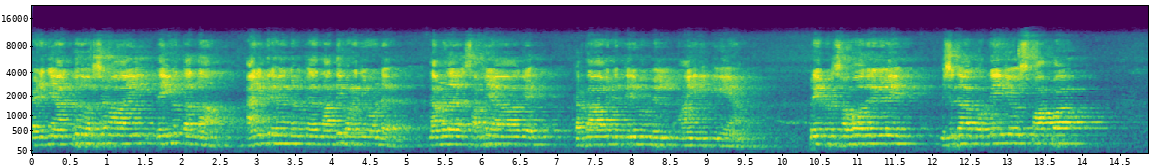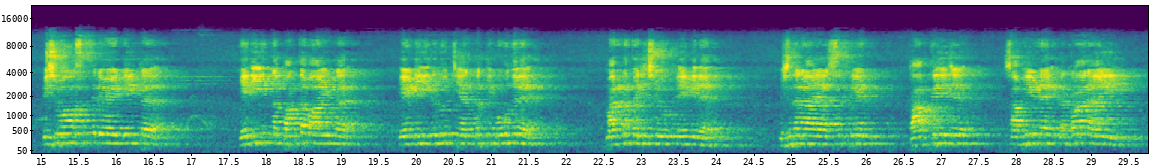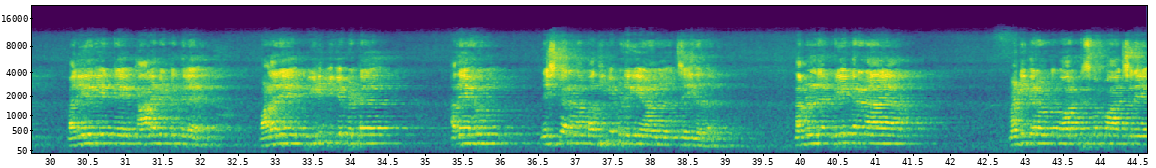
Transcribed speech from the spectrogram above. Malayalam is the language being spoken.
കഴിഞ്ഞ അൻപത് വർഷമായി ദൈവം തന്ന അനുഗ്രഹങ്ങൾക്ക് നന്ദി പറഞ്ഞുകൊണ്ട് നമ്മൾ സഭയാകെ കർത്താവിന്റെ തിരുമുമ്പിൽ ആയിരിക്കുകയാണ്. പ്രിയപ്പെട്ട സഹോദരങ്ങളെ വിശുദ്ധ കൊർണേലിയോസ് പാപ്പ വിശ്വാസത്തിന് വേണ്ടിയിട്ട് എരിയുന്ന പന്തമായിട്ട് എ ഡി ഇരുന്നൂറ്റി അൻപത്തി മൂന്നിൽ മരണം ധരിച്ചു എങ്കിൽ വിശുദ്ധനായ സിപ്രിയൻ കാർത്തേജ് സഭയുടെ പ്രധാനായി വലേറിയന്റെ കാലഘട്ടത്തിൽ വളരെ പീഡിപ്പിക്കപ്പെട്ട് അദ്ദേഹം നിഷ്കരണം വധിക്കപ്പെടുകയാണ് ചെയ്തത്. നമ്മളുടെ പ്രിയങ്കരനായ മണിക്കരോട്ട് കോർപ്പിസ്കോപ്പ അച്ഛനെ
